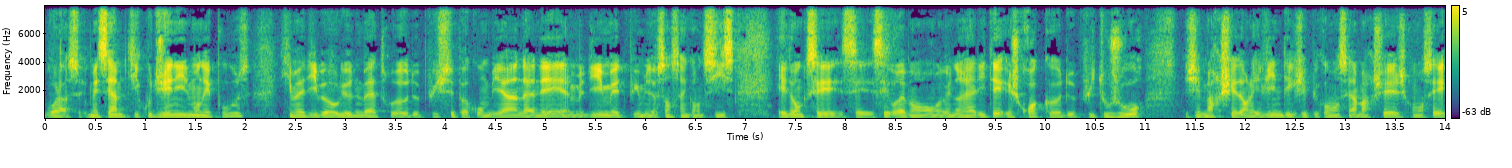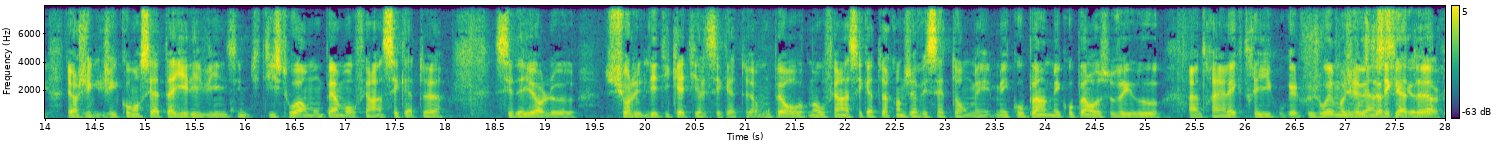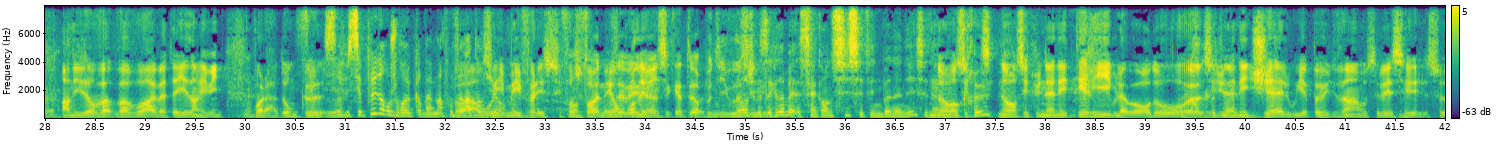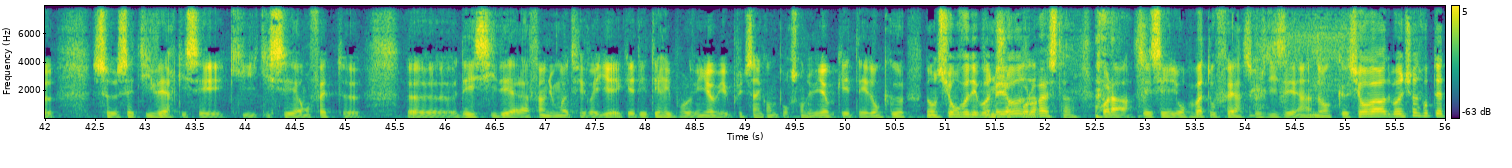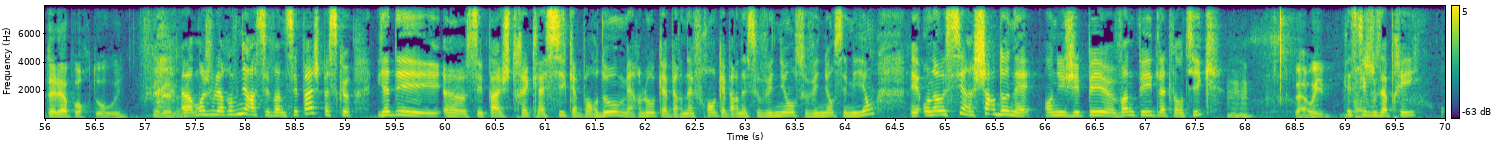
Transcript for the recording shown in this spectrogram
voilà. Mais c'est un petit coup de génie de mon épouse qui m'a dit, bah, au lieu de mettre euh, depuis je sais pas combien d'années, elle me dit, mais depuis 1956. Et donc c'est c'est- vraiment une réalité. Et je crois que depuis toujours, j'ai marché dans les vignes. Dès que j'ai pu commencer à marcher, j'ai commencé. D'ailleurs, j'ai commencé à tailler les vignes. C'est une petite histoire. Mon père m'a offert un sécateur. C'est d'ailleurs le sur l'étiquette, il y a le sécateur. Mon père m'a offert un sécateur quand j'avais 7 ans. Mais mes copains, mes copains recevaient eux un train électrique ou quelques jouets. Moi, j'avais un sécateur sécateur, en disant va, va voir et va tailler dans les vignes. Voilà. Donc C'est- euh, C'est plus dangereux quand même, il faut faire bah attention. oui, mais il fallait, il faut se former. vous on avez un sécateur petit, vous Non, aussi je sais pas, mais 56, c'était une bonne année, c'était un Non, c'est- creux. non, c'est une année terrible à Bordeaux. Ouais, Euh, c'est une année de gel où il n'y a pas eu de vin. Vous savez, c'est ce, ce- cet hiver qui s'est qui, qui s'est en fait euh, décidé à la fin du mois de février et qui a été terrible pour le vignoble. Il y a plus de 50% du vignoble qui a été. Donc, euh, donc si on veut des bonnes choses, pour le reste. hein. voilà, c'est, c'est, on peut pas tout faire, ce que je disais. Hein. Donc, euh, si on veut avoir de bonnes choses, il faut peut-être aller à Porto. Oui. Alors moi je voulais revenir à ces vins de cépage parce qu'il y a des euh, cépages très classiques à Bordeaux, Merlot, Cabernet Franc, Cabernet Sauvignon, Sauvignon, Sémillon. Mais on a aussi un Chardonnay en IGP euh, 20 pays de l'Atlantique. Ben oui. Qu'est-ce qui vous a pris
